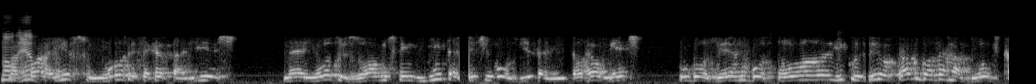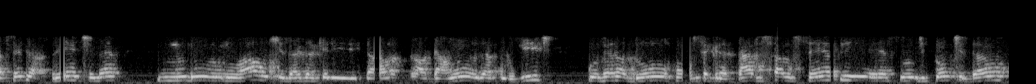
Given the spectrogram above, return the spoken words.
Bom, Mas, eu... fora isso, em outras secretarias, né, em outros órgãos, tem muita gente envolvida ali. Então, realmente, o governo botou, inclusive o próprio governador, que está sempre à frente, né, no, no, no auge da, daquele, da, da onda da Covid, governador, com o secretário, estavam sempre assim, de prontidão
